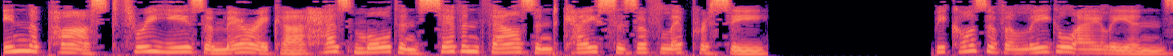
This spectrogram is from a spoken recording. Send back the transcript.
in the past three years America has more than 7,000 cases of leprosy because of illegal aliens.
